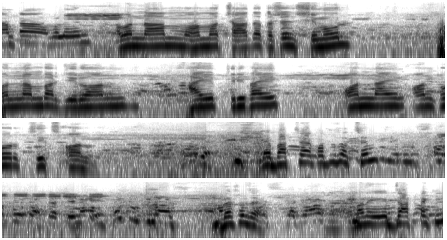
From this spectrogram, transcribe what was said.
নামটা বলে দেন। আমার নাম Mohammad Shahadat Hossain Shimul. Phone number zero one five three five, one nine, one four, six, one. বাচ্চা কত যাচ্ছেন দশ হাজার। মানে এর জাতটা কি?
